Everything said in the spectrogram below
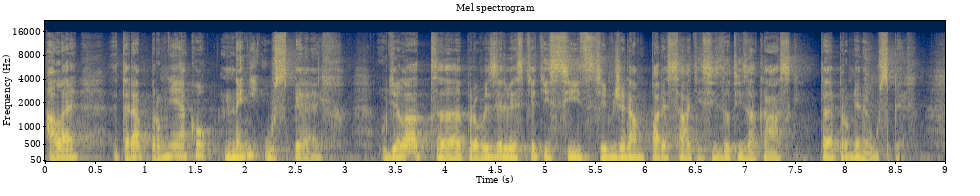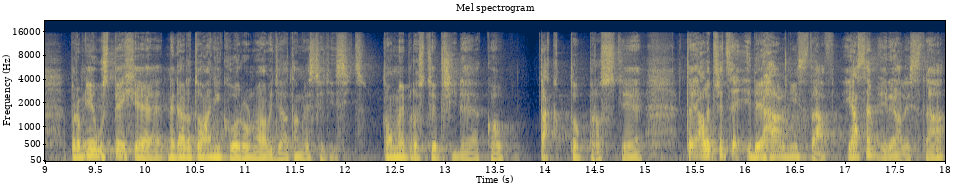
Ale teda pro mě jako není úspěch, udělat eh, provizi 200 tisíc tím, že dám 50 tisíc do té zakázky. To je pro mě neúspěch. Pro mě úspěch je nedat do toho ani korunu a vydělat tam 200 tisíc. To mi prostě přijde jako tak to prostě, to je ale přece ideální stav. Já jsem idealista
